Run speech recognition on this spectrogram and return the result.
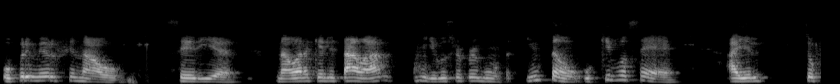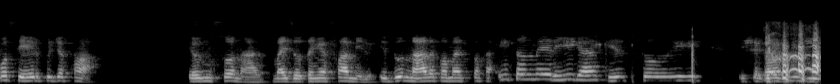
O primeiro final seria na hora que ele tá lá e o Lúcifer pergunta: Então, o que você é? Aí ele, se eu fosse ele, podia falar: Eu não sou nada, mas eu tenho a família. E do nada começa a tocar: Então me diga que sou. E chegar algum dia.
